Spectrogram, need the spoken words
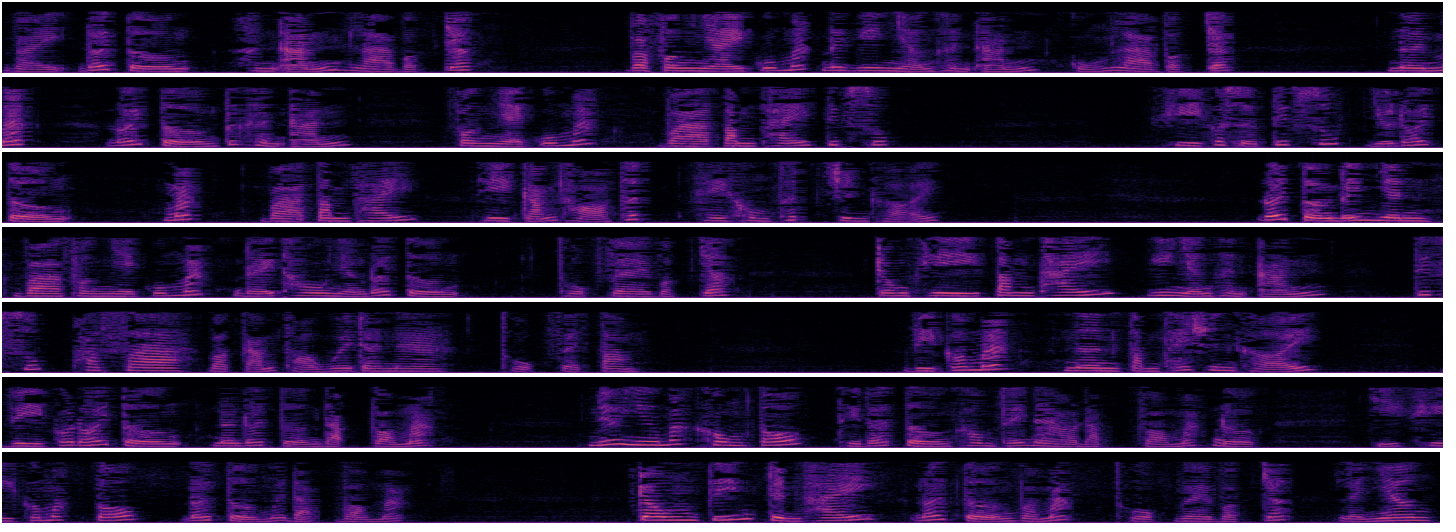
Vậy, đối tượng, hình ảnh là vật chất, và phần nhạy của mắt để ghi nhận hình ảnh cũng là vật chất. Nơi mắt, đối tượng tức hình ảnh, phần nhạy của mắt và tâm thấy tiếp xúc. Khi có sự tiếp xúc giữa đối tượng, mắt và tâm thấy, thì cảm thọ thích hay không thích sinh khởi. Đối tượng để nhìn và phần nhạy của mắt để thâu nhận đối tượng thuộc về vật chất, trong khi tâm thấy, ghi nhận hình ảnh, tiếp xúc pasa và cảm thọ vedana thuộc về tâm. Vì có mắt nên tâm thấy sinh khởi, vì có đối tượng nên đối tượng đập vào mắt. Nếu như mắt không tốt thì đối tượng không thể nào đập vào mắt được, chỉ khi có mắt tốt, đối tượng mới đập vào mắt. Trong tiến trình thấy, đối tượng và mắt thuộc về vật chất là nhân,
